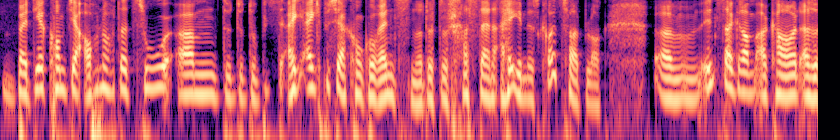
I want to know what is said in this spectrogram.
bei dir kommt ja auch noch dazu, ähm, du, du, du bist, eigentlich bist du ja Konkurrenz, ne? du, du hast dein eigenes Kreuzfahrtblog, ähm, Instagram-Account, also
